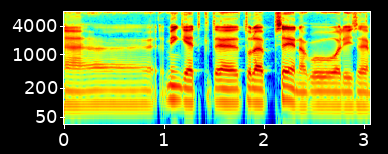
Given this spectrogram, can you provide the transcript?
äh,. mingi hetk te- tuleb see, nagu oli see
